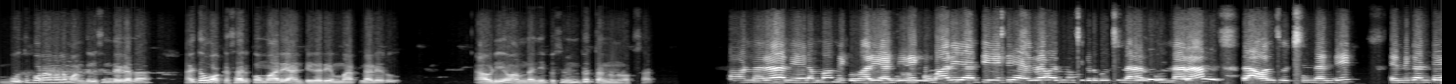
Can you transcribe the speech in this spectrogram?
భూత పురాణాలు మనకు తెలిసిందే కదా. అయితే ఒక్కసారి కుమారి ఆంటీ గారు ఏం మాట్లాడారు? ఆవిడ ఏం అందని చెప్పేసి వినిపిస్తాను నేను ఒకసారి. బాగున్నారా? నేనమ్మా మీ కుమారి ఆంటీని. కుమారి ఆంటీ ఏంటి? హైదరాబాద్ నుంచి ఇక్కడికి వచ్చిందని అనుకుంటున్నారా? రావాల్సి వచ్చిందండి. ఎందుకంటే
